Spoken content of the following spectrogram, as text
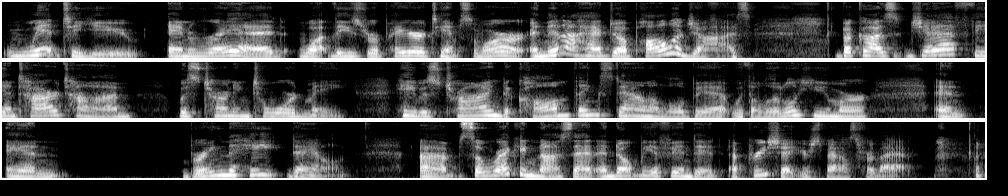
went to you and read what these repair attempts were, and then I had to apologize because Jeff, the entire time, was turning toward me. He was trying to calm things down a little bit with a little humor and and bring the heat down. Um, so recognize that and don't be offended. Appreciate your spouse for that.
